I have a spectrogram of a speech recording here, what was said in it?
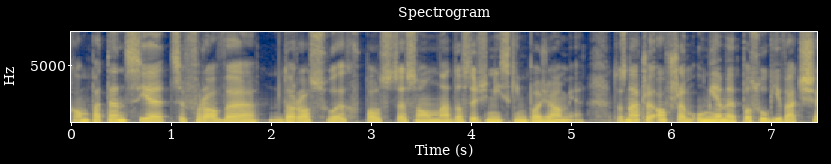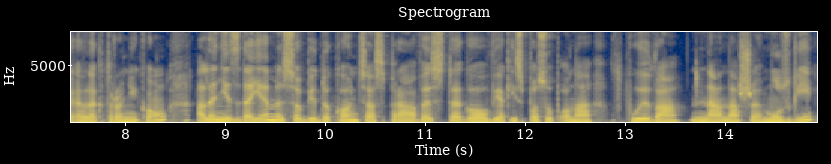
kompetencje cyfrowe dorosłych w Polsce są na dosyć niskim poziomie. To znaczy, owszem, umiemy posługiwać się elektroniką, ale nie zdajemy sobie do końca sprawy z tego, w jaki sposób ona wpływa na nasze mózgi.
